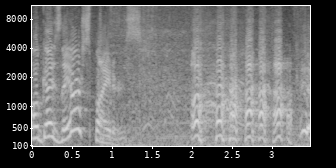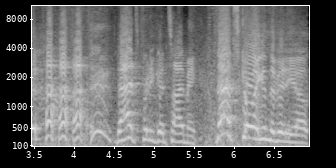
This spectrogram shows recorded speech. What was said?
Oh, guys, they are spiders. That's pretty good timing. That's going in the video.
